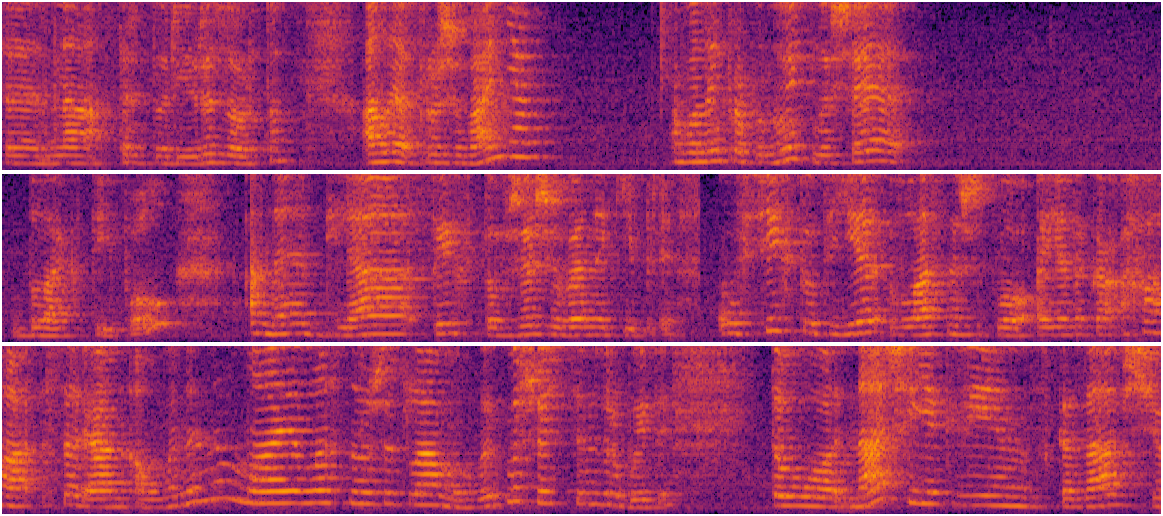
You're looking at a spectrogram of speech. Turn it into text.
це на території резорту, але проживання вони пропонують лише black people, а не для тих, хто вже живе на Кіпрі. У всіх тут є власне житло. А я така, ага, сорян, а у мене немає власного житла, могли б ми щось з цим зробити. То наші, як він сказав, що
